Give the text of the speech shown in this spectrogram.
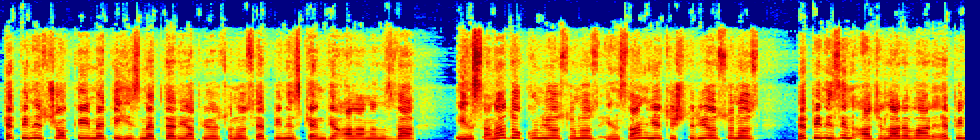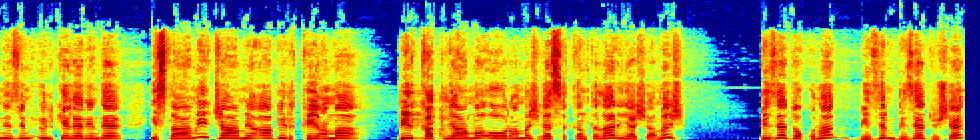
hepiniz çok kıymetli hizmetler yapıyorsunuz. Hepiniz kendi alanınızda insana dokunuyorsunuz, insan yetiştiriyorsunuz. Hepinizin acıları var. Hepinizin ülkelerinde İslami camia bir kıyama, bir katliama uğramış ve sıkıntılar yaşamış. Bize dokunan, bizim bize düşen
